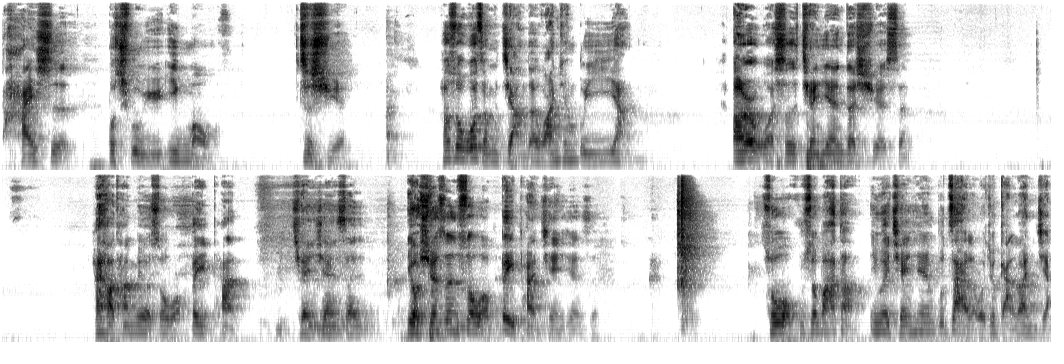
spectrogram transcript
还是。不出于阴谋之学，他说我怎么讲的完全不一样，而我是钱先生的学生，还好他没有说我背叛钱先生，有学生说我背叛钱先生，说我胡说八道，因为钱先生不在了，我就敢乱讲，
